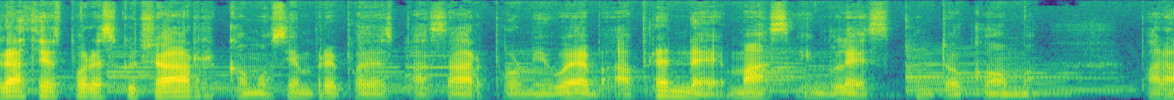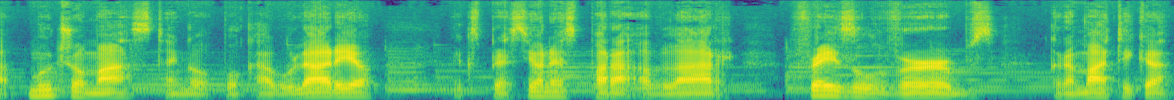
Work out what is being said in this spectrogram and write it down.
Gracias por escuchar. Como siempre puedes pasar por mi web aprendemasingles.com. Para mucho más tengo vocabulario, expresiones para hablar, phrasal verbs, gramática,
